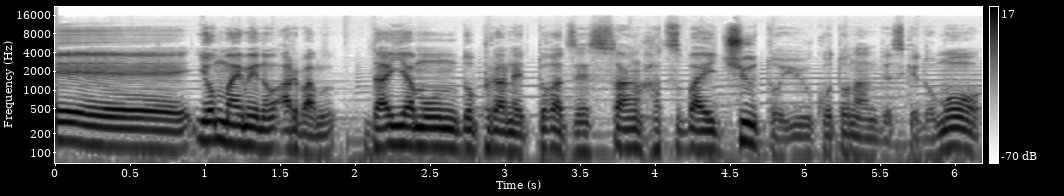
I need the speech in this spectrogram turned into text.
えー、4枚目のアルバム「ダイヤモンド・プラネット」が絶賛発売中ということなんですけども、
